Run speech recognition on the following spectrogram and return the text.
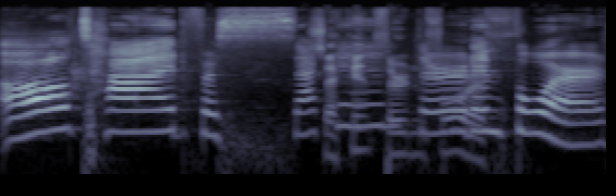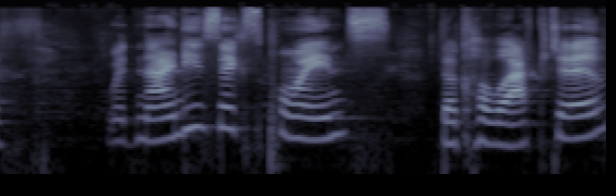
All tied for second, third, and and fourth with 96 points. The Collective,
